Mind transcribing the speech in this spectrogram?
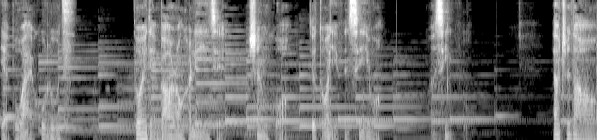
也不外乎如此。多一点包容和理解，生活就多一份希望。和幸福。要知道，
